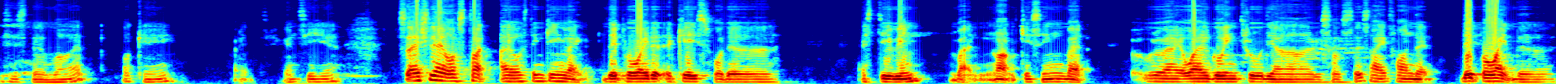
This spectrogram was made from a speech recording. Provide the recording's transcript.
This is the board. Okay. Right. You can see here. So actually I was thought I was thinking like they provided a case for the STWIN but not casing but while going through their resources I found that they provide the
